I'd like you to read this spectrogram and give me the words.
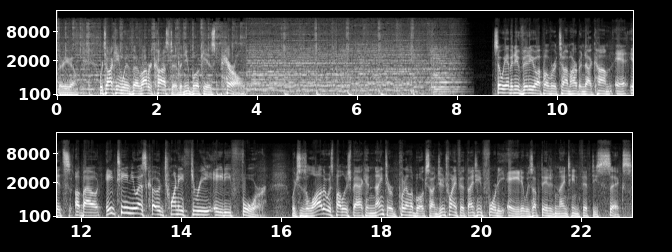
there you go. We're talking with uh, Robert Costa. The new book is Peril. So we have a new video up over at thomhartmann.com. It's about 18 U.S. Code 2384 which is a law that was published back in 19, or put on the books on June 25th, 1948. It was updated in 1956.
